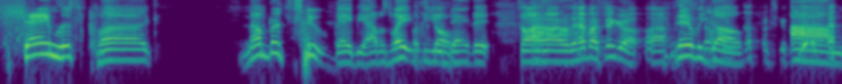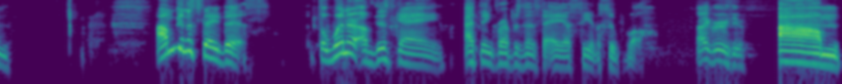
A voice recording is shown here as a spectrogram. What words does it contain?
Shameless plug. Number two, baby. I was waiting Let's for you, David. Sorry, um, I had my finger up. Uh, there we go. um, I'm gonna say this: the winner of this game, I think, represents the AFC in the Super Bowl. I agree with you. Um,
